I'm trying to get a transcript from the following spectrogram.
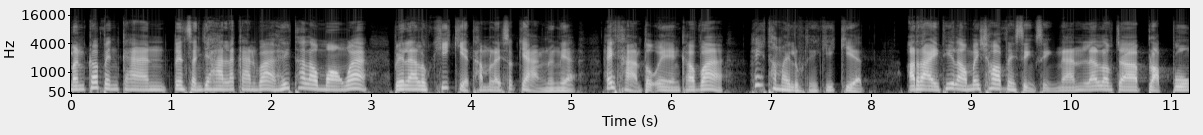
มันก็เป็นการเป็นสัญญาณละกันว่าเฮ้ยถ้าเรามองว่าเวลาเราขี้เกียจทำอะไรสักอย่างหนึ่งเนี่ยให้ถามตัวเองครับว่าเฮ้ยทำไมเราถึงขี้เกียจอะไรที่เราไม่ชอบในสิ่งสิ่งนั้น แล้วเราจะปรับปรุง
